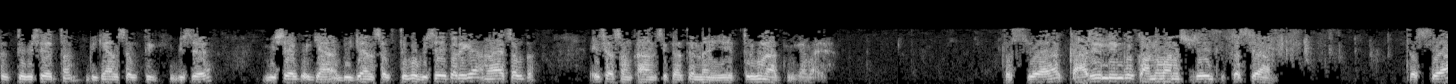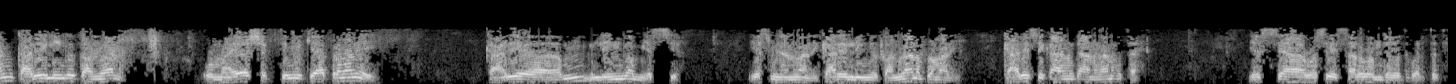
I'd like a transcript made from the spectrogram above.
शक्ति विषय विज्ञान शक्ति विषय। विषय को ज्ञान विज्ञान शक्ति को विषय करेगा माया शब्द। ऐसा संख्यांश कहते नहीं, ये त्रिगुणात्मिका माया तस्या कार्यलिंग का अनुमान तस्याम तस्याम कार्यलिंग का अनुमान वो माया शक्ति में क्या प्रमाण है? कार्य लिंगम यस्य। यस्मिन अनुमान कार्य लिंग का अनुमान प्रमाण है। कार्य से कारण का अनुमान होता है। यस्या वसे सर्वम जगत वर्तते।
